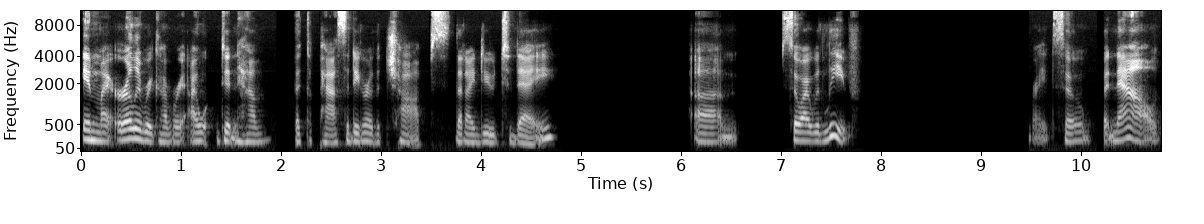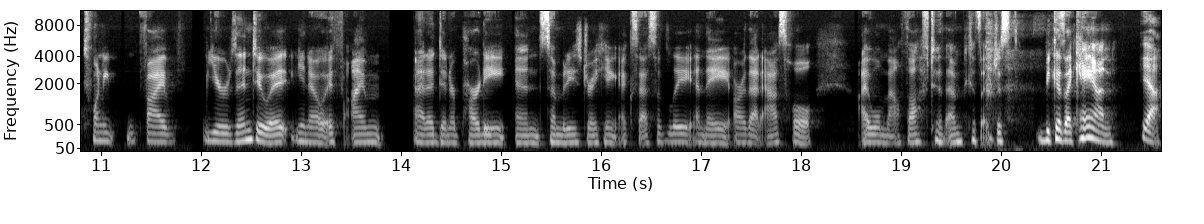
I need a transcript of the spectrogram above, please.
in my early recovery, I w- didn't have the capacity or the chops that I do today. Um, so I would leave. Right. So, but now, 25 years into it, you know, if I'm at a dinner party and somebody's drinking excessively and they are that asshole, I will mouth off to them because I just, because I can. Yeah.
